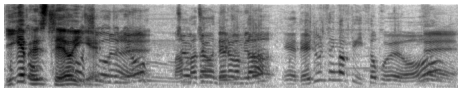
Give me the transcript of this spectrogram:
이게 베스트예요 이게 네. 음, 앞마당은 쭉쭉 내려갑니다. 예, 내줄 생각도 있어 보여요. 네.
